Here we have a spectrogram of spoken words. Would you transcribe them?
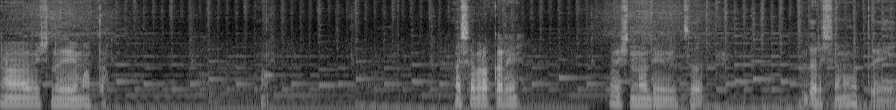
हा वैष्णोदेवी माता. अशा प्रकारे वैष्णोदेवीचं दर्शन होतंय.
